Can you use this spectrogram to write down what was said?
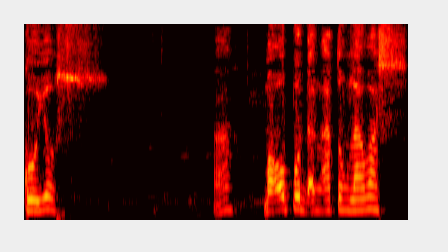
kuyos Ha? Maupod ang atong lawas.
